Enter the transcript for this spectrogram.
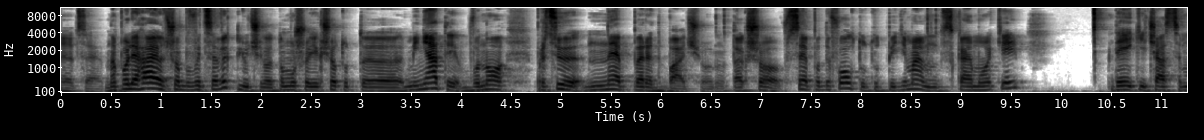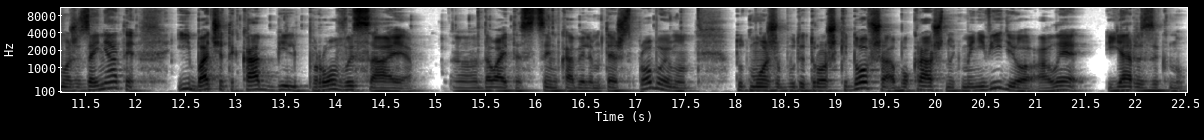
Е, це наполягають, щоб ви це виключили, тому що якщо тут е, міняти, воно працює непередбачувано. Так що все по дефолту тут підіймаємо, натискаємо ОК. Деякий час це може зайняти. І бачите, кабель провисає. Е, давайте з цим кабелем теж спробуємо. Тут може бути трошки довше або крашнуть мені відео, але я ризикну.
